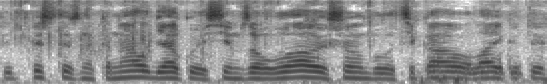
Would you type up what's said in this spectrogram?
підписуйтесь на канал, дякую всім за увагу. Якщо вам було цікаво, лайкайте.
